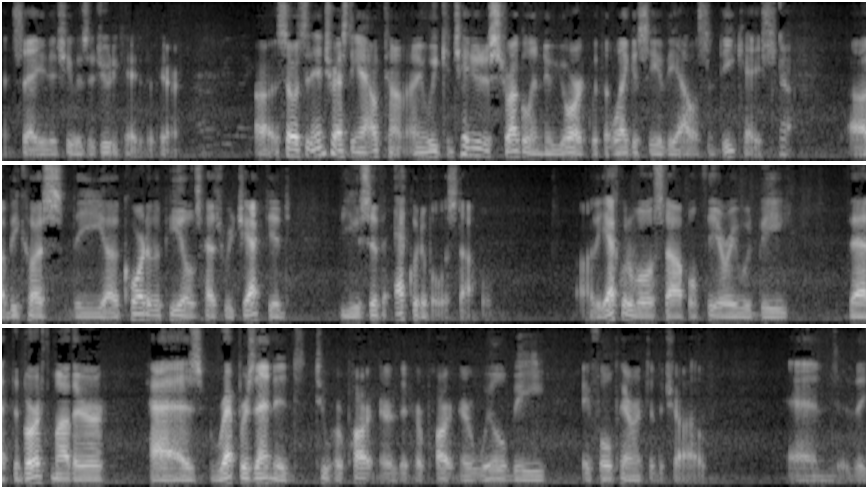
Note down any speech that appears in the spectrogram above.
and say that she was adjudicated a parent. Uh, so it's an interesting outcome. I mean, we continue to struggle in New York with the legacy of the Alison D case Yeah. uh, because the uh, Court of Appeals has rejected the use of equitable estoppel. Uh, the equitable estoppel theory would be that the birth mother has represented to her partner that her partner will be a full parent to the child. And the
